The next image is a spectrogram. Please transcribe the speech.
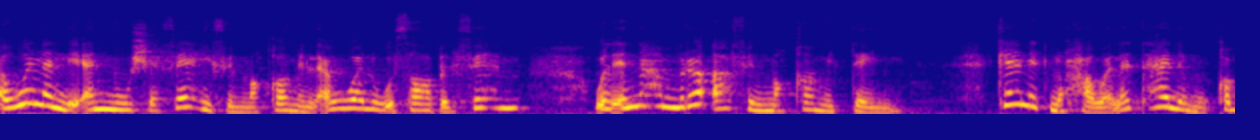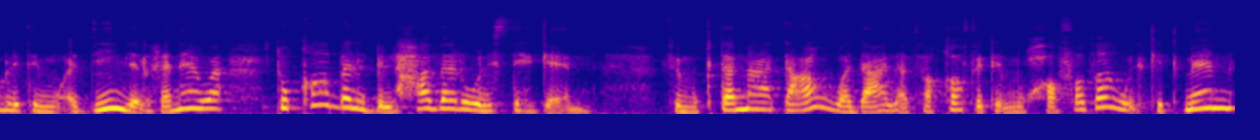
أولا لأنه شفاهي في المقام الأول وصعب الفهم ولأنها امرأة في المقام الثاني. كانت محاولتها لمقابلة المؤدين للغناوة تقابل بالحذر والاستهجان. في مجتمع تعود على ثقافة المحافظة والكتمان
